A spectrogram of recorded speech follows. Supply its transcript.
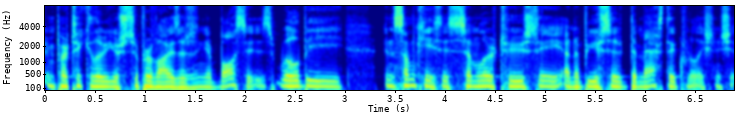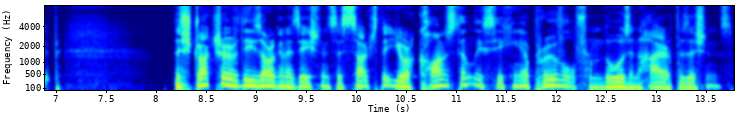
in particular, your supervisors and your bosses will be, in some cases, similar to, say, an abusive domestic relationship. The structure of these organizations is such that you are constantly seeking approval from those in higher positions.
